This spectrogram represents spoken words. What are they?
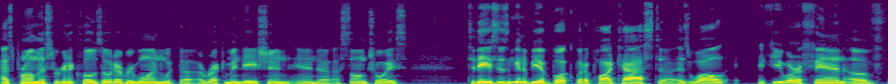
as promised, we're going to close out everyone with a, a recommendation and a, a, song choice. Today's isn't going to be a book, but a podcast uh, as well. If you are a fan of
